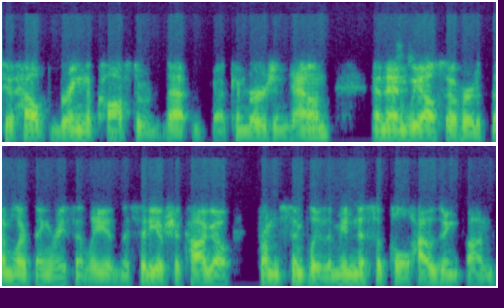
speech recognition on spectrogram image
to help bring the cost of that uh, conversion down. And then we also heard a similar thing recently in the city of Chicago from simply the municipal housing fund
